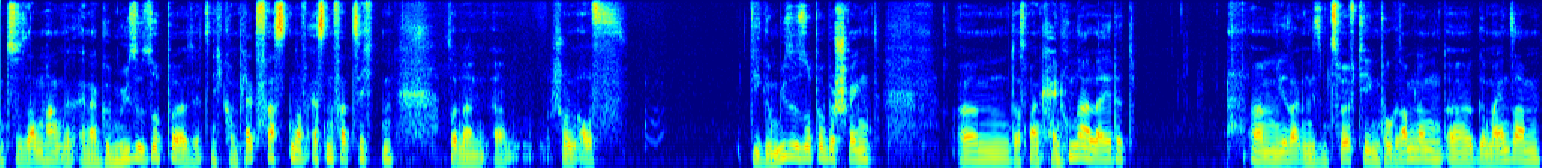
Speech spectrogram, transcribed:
im Zusammenhang mit einer Gemüsesuppe, also jetzt nicht komplett Fasten auf Essen verzichten, sondern ähm, schon auf die Gemüsesuppe beschränkt, ähm, dass man keinen Hunger leidet. Ähm, wie gesagt, in diesem zwölftägigen Programm dann äh, gemeinsam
